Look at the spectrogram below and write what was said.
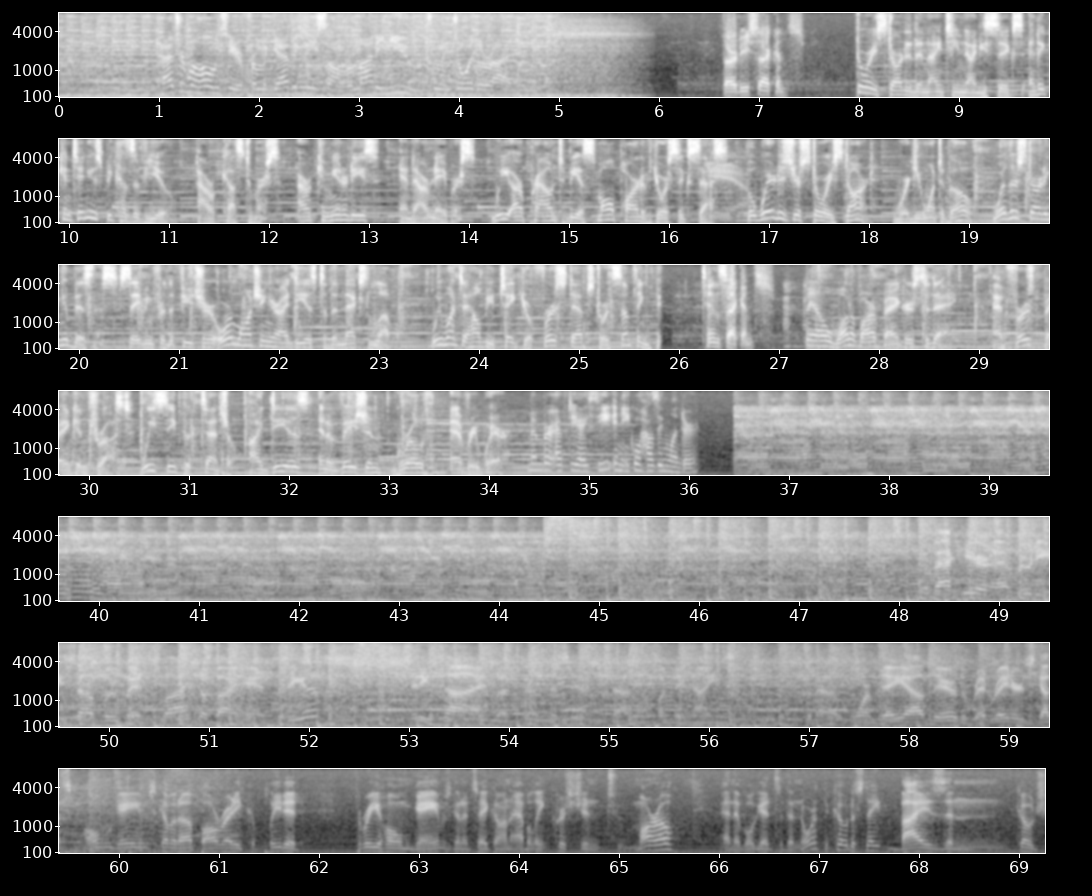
Patrick Mahomes here from McGavock Nissan reminding you to enjoy the ride. 30 seconds. Story started in 1996 and it continues because of you, our customers, our communities, and our neighbors. We are proud to be a small part of your success. But where does your story start? Where do you want to go? Whether starting a business, saving for the future, or launching your ideas to the next level, we want to help you take your first steps towards something big. 10 seconds. Mail one of our bankers today. At First Bank and Trust, we see potential, ideas, innovation, growth everywhere. Member FDIC and equal housing lender. Here at Rudy's South Loop and Slide. Come by and see us anytime. But uh, this is uh, Monday night. It's been a warm day out there. The Red Raiders got some home games coming up. Already completed three home games. Going to take on Abilene Christian tomorrow. And then we'll get to the North Dakota State Bison. Coach,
